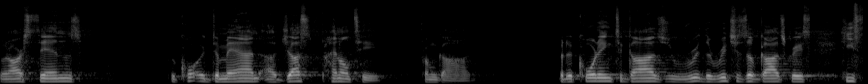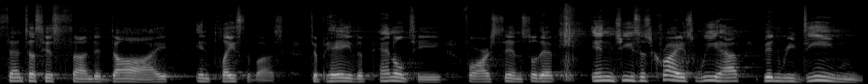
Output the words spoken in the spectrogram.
When our sins demand a just penalty from God. But according to God's the riches of God's grace, He sent us His Son to die in place of us, to pay the penalty for our sins, so that in Jesus Christ we have been redeemed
